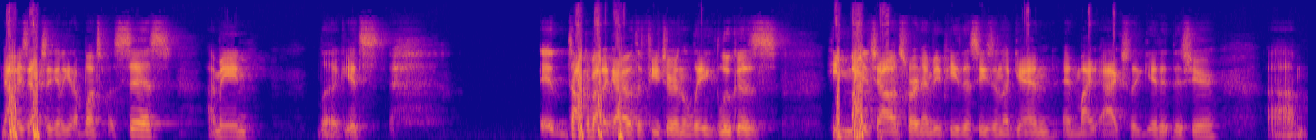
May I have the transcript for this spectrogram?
Now he's actually going to get a bunch of assists. I mean, look, it's it, talk about a guy with a future in the league. Luka's he might challenge for an MVP this season again and might actually get it this year. Um,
